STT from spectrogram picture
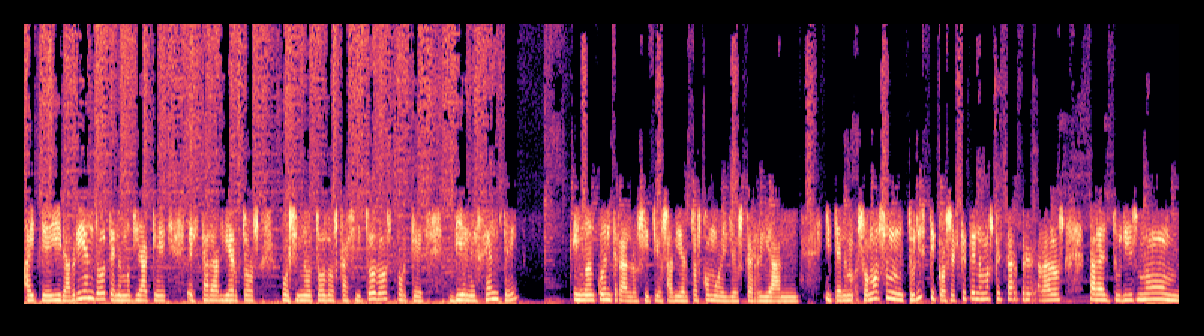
hay que ir abriendo, tenemos ya que estar abiertos, pues si no todos, casi todos, porque viene gente y no encuentra los sitios abiertos como ellos querrían y tenemos somos mm, turísticos es que tenemos que estar preparados para el turismo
